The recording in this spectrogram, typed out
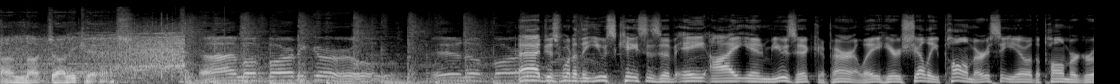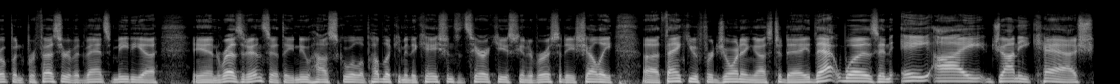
I'm not Johnny Cash. I'm a Barbie girl. Uh, just one of the use cases of AI in music, apparently. Here's Shelley Palmer, CEO of the Palmer Group and professor of advanced media in residence at the Newhouse School of Public Communications at Syracuse University. Shelley, uh, thank you for joining us today. That was an AI Johnny Cash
